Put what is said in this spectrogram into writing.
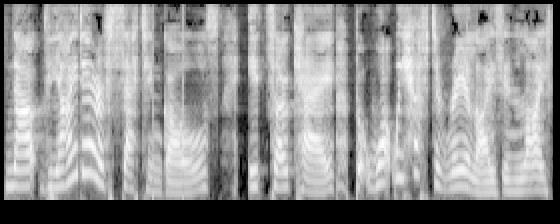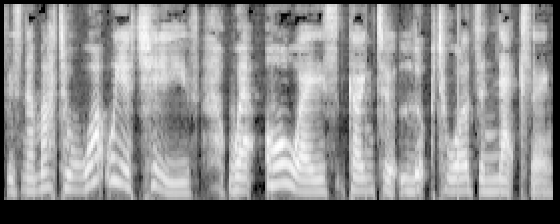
Now, the idea of setting goals, it's okay. But what we have to realize in life is no matter what we achieve, we're always going to look towards the next thing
